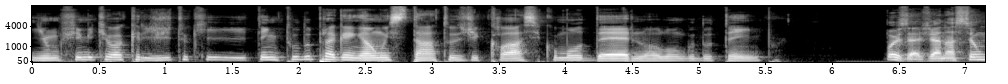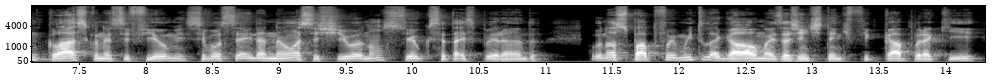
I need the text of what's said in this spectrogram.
e um filme que eu acredito que tem tudo para ganhar um status de clássico moderno ao longo do tempo. Pois é, já nasceu um clássico nesse filme. Se você ainda não assistiu, eu não sei o que você está esperando. O nosso papo foi muito legal, mas a gente tem que ficar por aqui.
